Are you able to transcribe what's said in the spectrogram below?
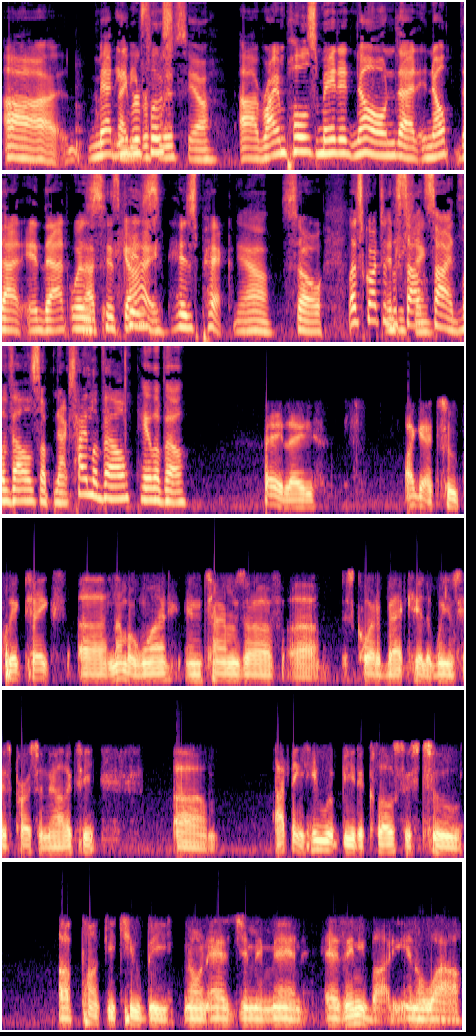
uh, Matt, Matt Eberflus. Eberflus, yeah. Uh, Ryan Poles made it known that nope that that was That's his guy. his, pick. Yeah. So let's go out to the south side. Lavelle's up next. Hi, Lavelle. Hey, Lavelle. Hey, ladies. I got two quick takes. Uh, number one, in terms of uh, this quarterback, Caleb Williams, his personality, um, I think he would be the closest to a punky QB known as Jimmy McMahon as anybody in a while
